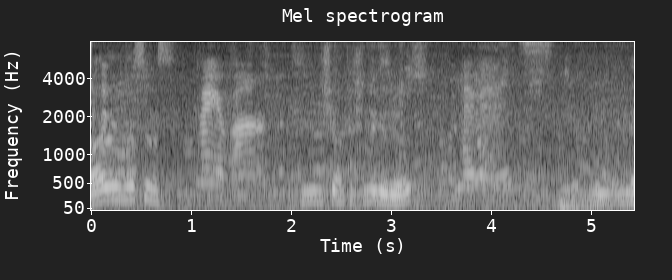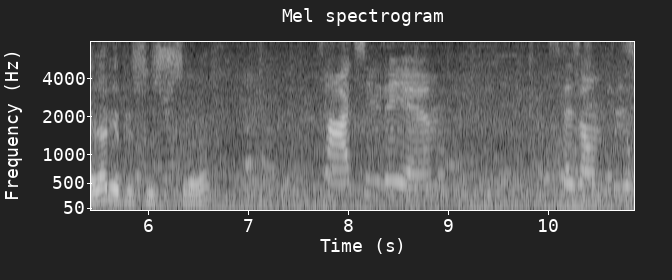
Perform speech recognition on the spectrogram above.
Hanım nasılsınız? Merhaba. Sizi Nişantaşı'nda görüyoruz. Evet. Ee, Neler yapıyorsunuz şu sıralar? Tatildeyim. Sezon bitti.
